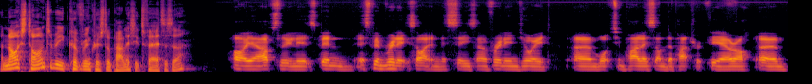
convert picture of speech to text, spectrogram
a nice time to be covering Crystal Palace, it's fair to say. Oh yeah, absolutely. It's been it's been really exciting this season. I've really enjoyed um, watching Palace under Patrick Vieira. Um,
